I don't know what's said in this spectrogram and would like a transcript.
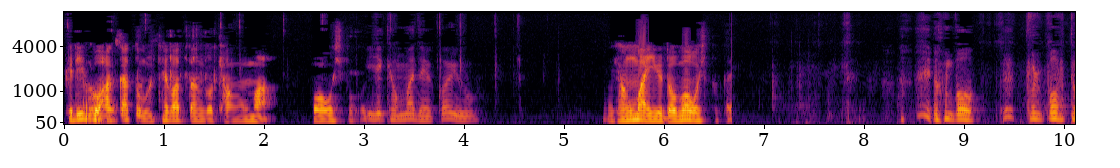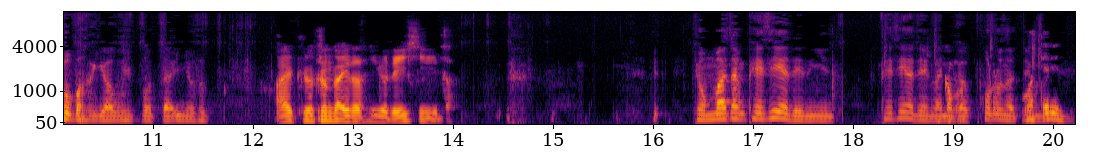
그리고 어. 아까 또 못 해봤던 거, 경마. 뭐 하고 싶었거든. 이제 경마 될걸요. 경마 이거 너무 하고 싶었다. 뭐, 불법 도박이 하고 싶었다, 이 녀석. 아, 그, 그런 거 아니다. 이거 레이싱이다. 경마장 폐쇄해야 되는 게, 폐쇄해야 되는 거 아니까, 잠깐만. 코로나 때문에. 때린.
